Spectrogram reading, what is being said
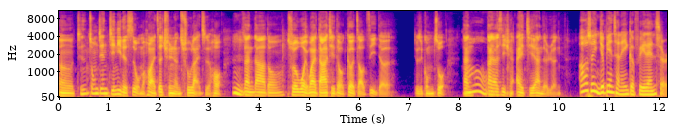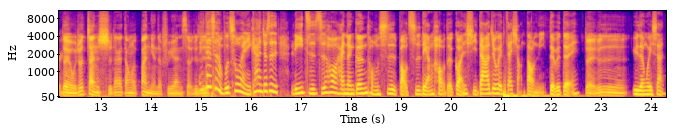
嗯、其实中间经历的是我们后来这群人出来之后，嗯虽，然大家都除了我以外，大家其实都有各找自己的就是工作，但哦大家是一群爱接案的人。哦，所以你就变成了一个 freelancer。对我就暂时大概当了半年的 freelancer，就是哎，但是很不错哎！你看，就是离职之后还能跟同事保持良好的关系，大家就会再想到你，对不对？对，就是与人为善。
